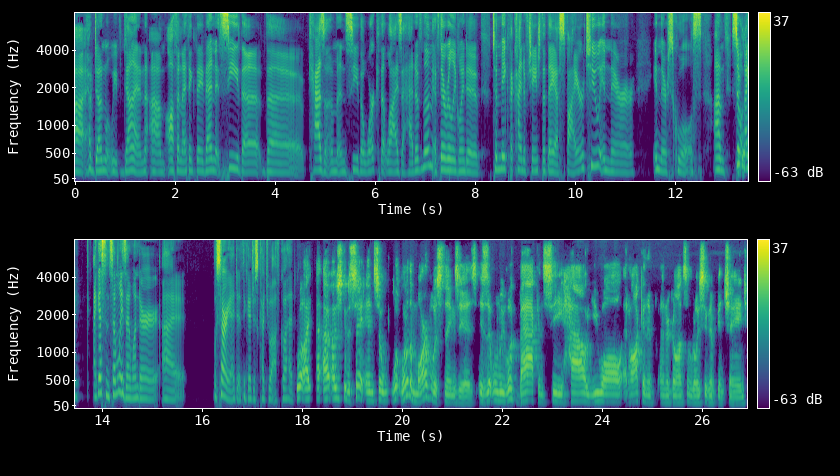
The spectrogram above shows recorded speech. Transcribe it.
uh, have done what we've done, um, often I think they then see the the chasm and see the work that lies ahead of them if they're really going to to make the kind of change that they aspire to in their in their schools. Um, so I I guess in some ways I wonder uh, Oh, sorry, I think I just cut you off. Go ahead. Well, I, I, I was just going to say, and so what, one of the marvelous things is, is that when we look back and see how you all at Hawken have undergone some really significant change,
